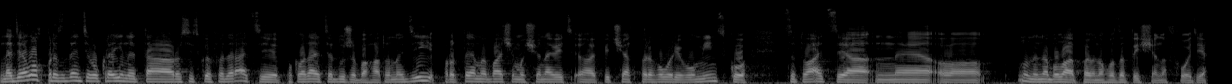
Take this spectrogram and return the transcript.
На діалог президентів України та Російської Федерації покладається дуже багато надій. Проте ми бачимо, що навіть е, під час переговорів у мінську ситуація не, е, ну, не набула певного затища на сході.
